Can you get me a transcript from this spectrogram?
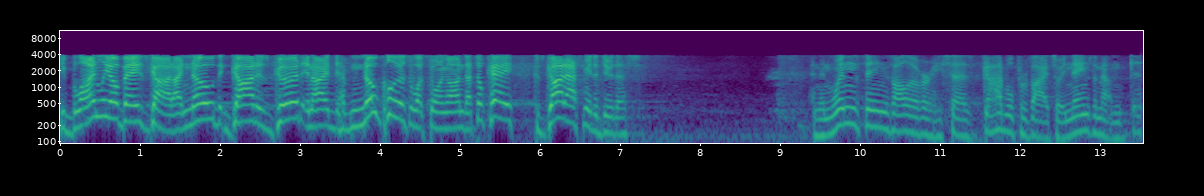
He blindly obeys God. I know that God is good and I have no clue as to what's going on. That's okay because God asked me to do this. And then when the thing's all over, he says, God will provide. So he names the mountain. This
